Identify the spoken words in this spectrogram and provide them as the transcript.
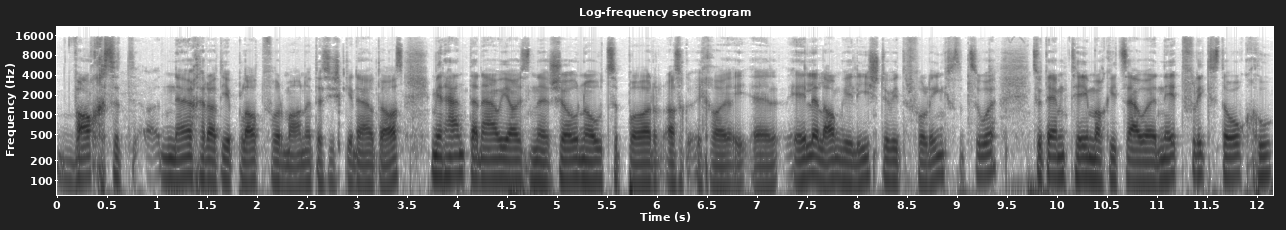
wachsen näher an die Plattform an. Das ist genau das. Wir haben dann auch in unseren Show Notes ein paar, also ich habe eine ellenlange Liste wieder von Links dazu. Zu dem Thema gibt es auch ein Netflix-Doku.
